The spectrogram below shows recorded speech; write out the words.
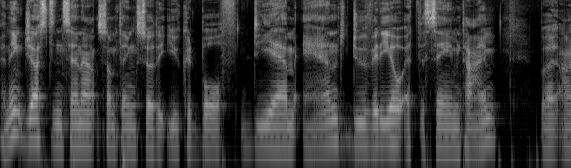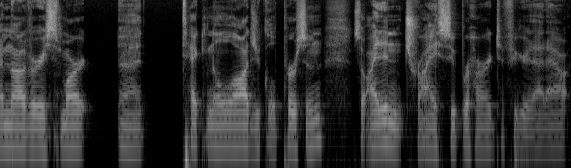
I think Justin sent out something so that you could both DM and do video at the same time, but I'm not a very smart uh, technological person, so I didn't try super hard to figure that out.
